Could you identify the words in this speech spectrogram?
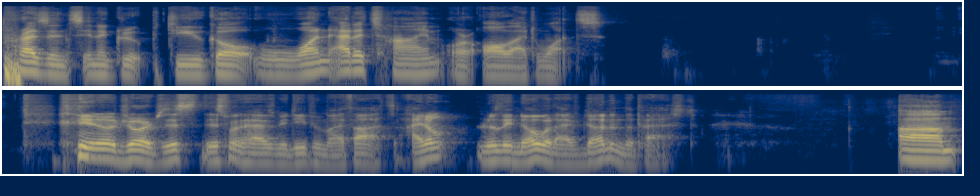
presents in a group, do you go one at a time or all at once? You know, George, this this one has me deep in my thoughts. I don't really know what I've done in the past. Um,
